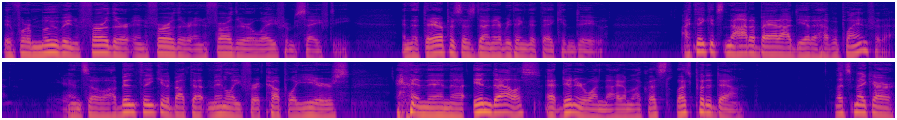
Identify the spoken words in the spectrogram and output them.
If we're moving further and further and further away from safety, and the therapist has done everything that they can do, I think it's not a bad idea to have a plan for that. Yeah. And so I've been thinking about that mentally for a couple of years. And then uh, in Dallas at dinner one night, I'm like, let's let's put it down. Let's make our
